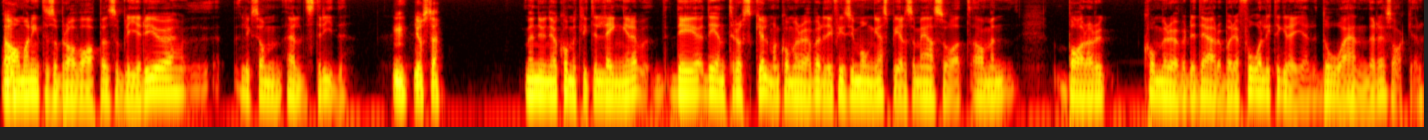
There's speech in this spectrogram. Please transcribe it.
Och ja. har man inte så bra vapen så blir det ju liksom eldstrid. Mm, just det. Men nu när jag kommit lite längre, det, det är en tröskel man kommer över. Det finns ju många spel som är så att ja, men bara du kommer över det där och börjar få lite grejer, då händer det saker.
